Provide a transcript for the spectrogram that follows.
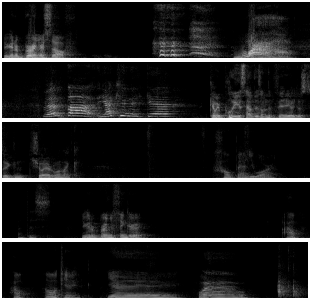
You're gonna burn yourself. wow! Vent da! Jeg kunne ikke... Can we please have this on the video just so you can show everyone like how bad you are at this? You're gonna burn your finger. Ow, ow. Oh, okay. Yay. Wow. Ok,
